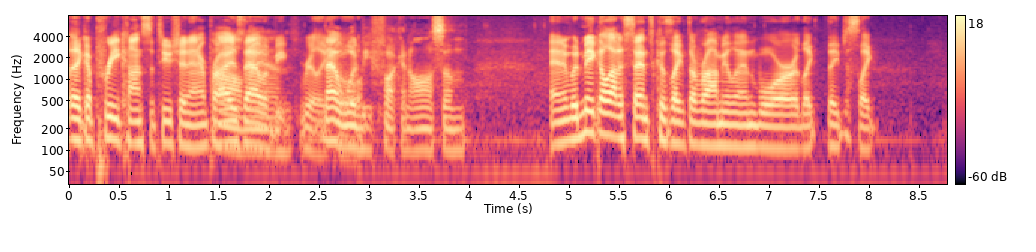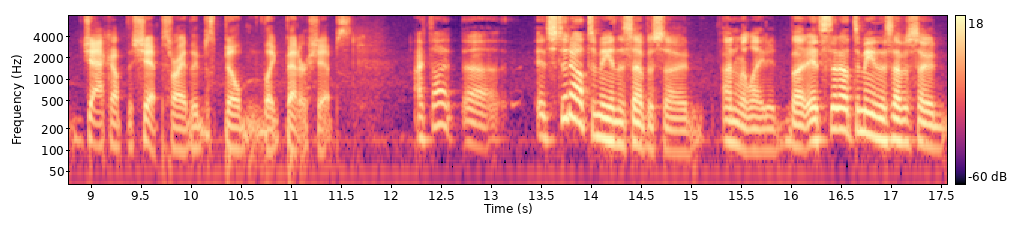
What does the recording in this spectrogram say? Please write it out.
like a pre-Constitution Enterprise. Oh, that would be really. That cool. would be fucking awesome. and it would make a lot of sense because like the Romulan War, like they just like jack up the ships, right? They just build like better ships. I thought uh, it stood out to me in this episode, unrelated, but it stood out to me in this episode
